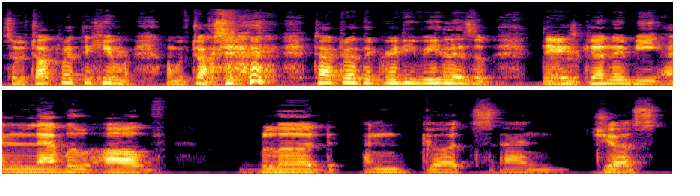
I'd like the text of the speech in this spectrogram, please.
so we've talked about the humor and we've talked, talked about the gritty realism. There's gonna be a level of blood and guts and just,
